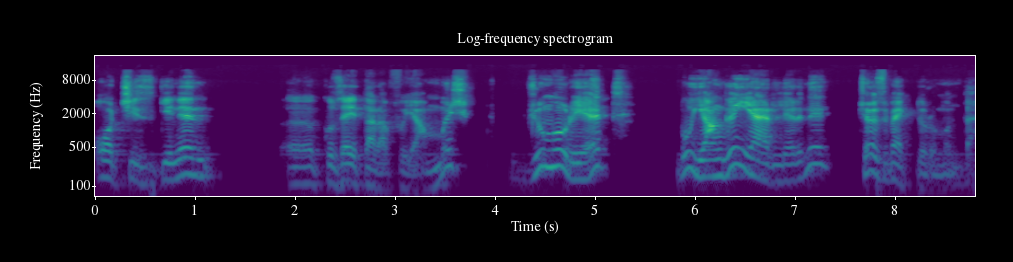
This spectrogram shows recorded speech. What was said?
O çizginin e, kuzey tarafı yanmış. Cumhuriyet bu yangın yerlerini çözmek durumunda.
